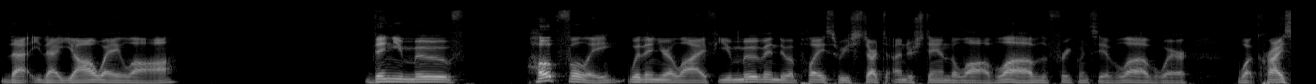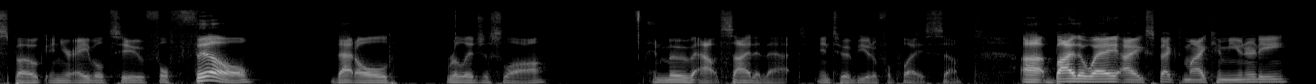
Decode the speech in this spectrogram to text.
that that Yahweh law then you move hopefully within your life you move into a place where you start to understand the law of love the frequency of love where what christ spoke and you're able to fulfill that old religious law and move outside of that into a beautiful place. So uh, by the way i expect my community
